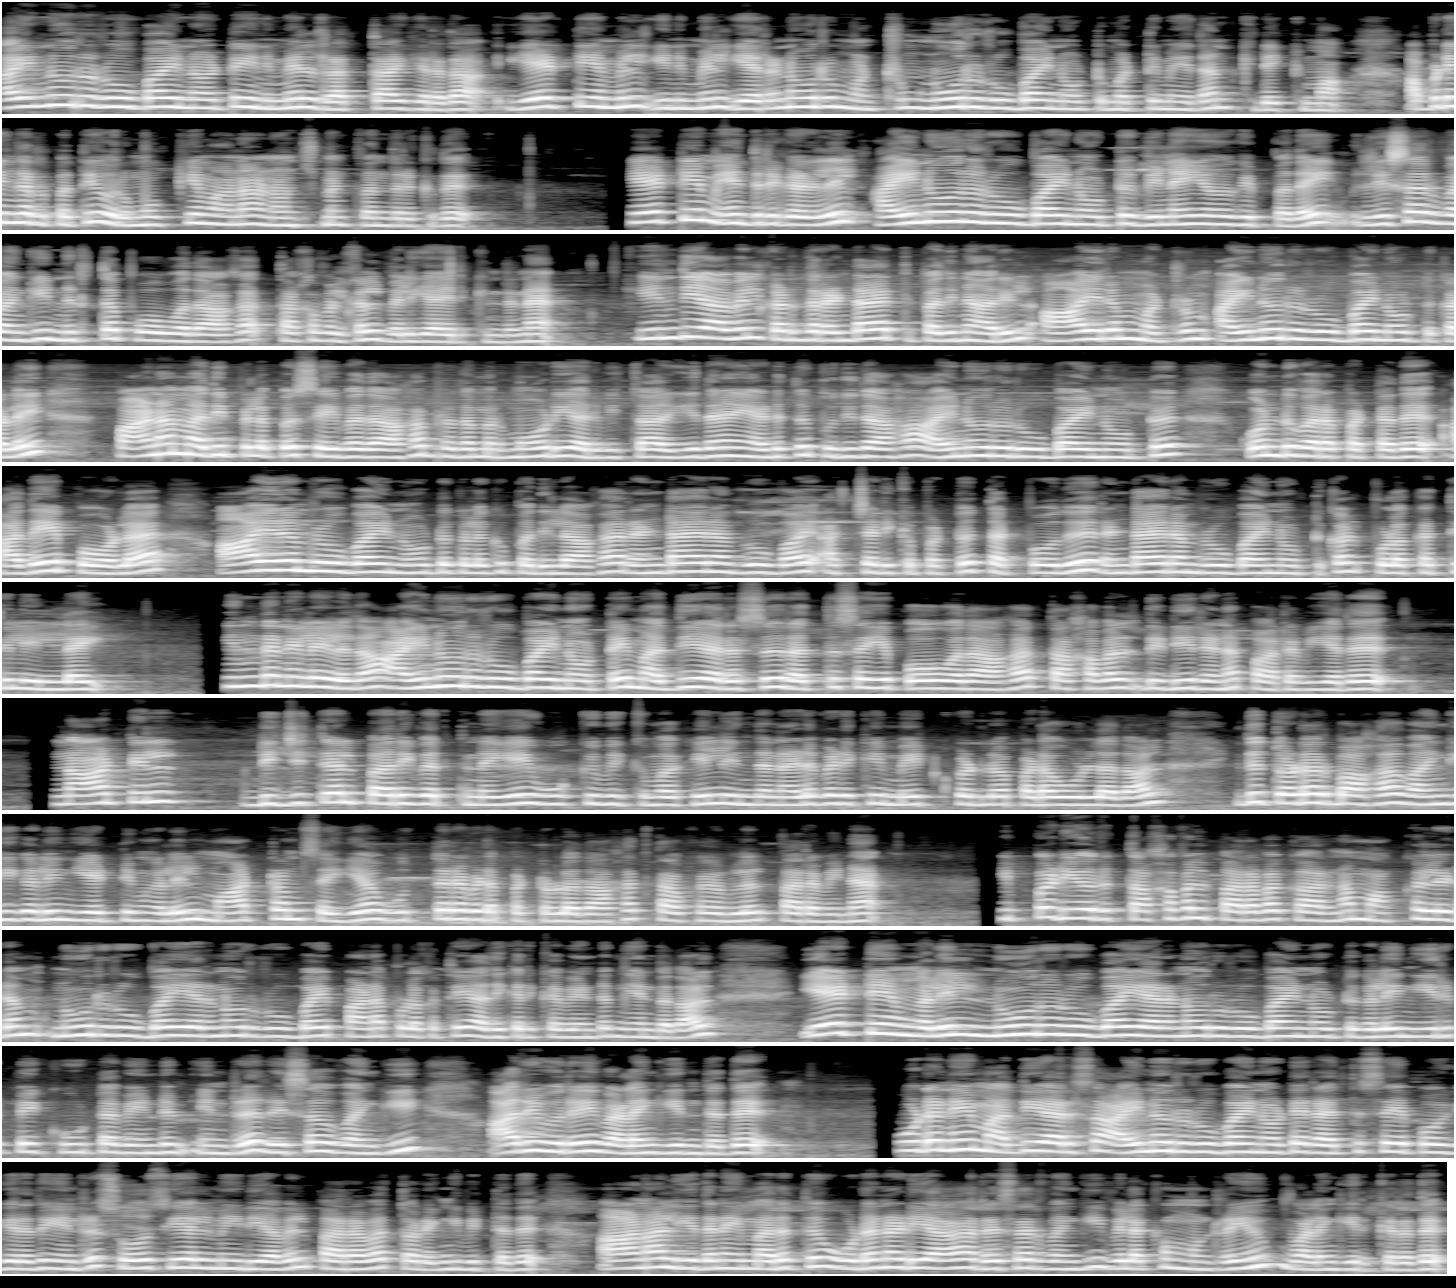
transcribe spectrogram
ஐநூறு ரூபாய் நோட்டு இனிமேல் ரத்தாகிறதா? ஏடிஎம்மில் இனிமேல் இரநூறு மற்றும் நூறு ரூபாய் நோட்டு மட்டுமே தான் கிடைக்குமா? அப்படிங்கிறத பற்றி ஒரு முக்கியமான அனௌன்ஸ்மெண்ட் வந்திருக்குது. ஏடிஎம் எதிரிகளில் ஐநூறு ரூபாய் நோட்டு விநியோகிப்பதை ரிசர்வ் வங்கி நிறுத்தப் போவதாக தகவல்கள் வெளியாயிருக்கின்றன. இந்தியாவில் கடந்த ரெண்டாயிரத்தி பதினாறில் ஆயிரம் மற்றும் ஐநூறு ரூபாய் நோட்டுகளை பண மதிப்பிழப்பு செய்வதாக பிரதமர் மோடி அறிவித்தார். இதனை அடுத்து புதிதாக ஐநூறு ரூபாய் நோட்டு கொண்டு வரப்பட்டது. அதேபோல ஆயிரம் ரூபாய் நோட்டுகளுக்கு பதிலாக ரெண்டாயிரம் ரூபாய் அச்சடிக்கப்பட்டு தற்போது ரெண்டாயிரம் ரூபாய் நோட்டுகள் புழக்கத்தில் இல்லை. இந்த நிலையில் தான் ஐநூறு ரூபாய் நோட்டை மத்திய அரசு ரத்து செய்ய போவதாக தகவல் திடீரென பரவியது. நாட்டில் டிஜிட்டல் பரிவர்த்தனையை ஊக்குவிக்கும் வகையில் இந்த நடவடிக்கை மேற்கொள்ளப்பட உள்ளதால் இது தொடர்பாக வங்கிகளின் ஏடிஎம்களில் மாற்றம் செய்ய உத்தரவிடப்பட்டுள்ளதாக தகவல்கள் பரவின. இப்படியொரு தகவல் பரவ காரணம் மக்களிடம் நூறு ரூபாய் இருநூறு ரூபாய் பணப்புழக்கத்தை அதிகரிக்க வேண்டும் என்பதால் ஏடிஎம்களில் நூறு ரூபாய் இரநூறு ரூபாய் நோட்டுகளின் இருப்பை கூட்ட வேண்டும் என்று ரிசர்வ் வங்கி அறிவுரை வழங்கியிருந்தது. உடனே மத்திய அரசு ஐநூறு ரூபாய் நோட்டை ரத்து செய்யப் போகிறது என்று சோசியல் மீடியாவில் பரவ தொடங்கிவிட்டது. ஆனால் இதனை மறுத்து உடனடியாக ரிசர்வ் வங்கி விளக்கம் ஒன்றையும் வழங்கியிருக்கிறது.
